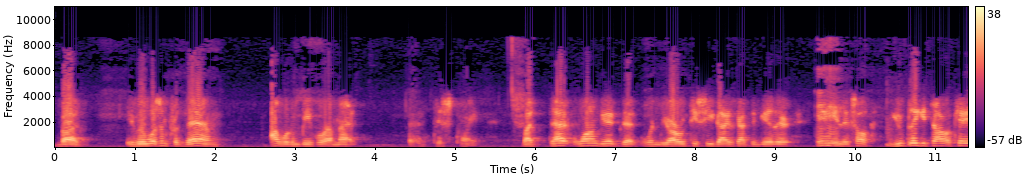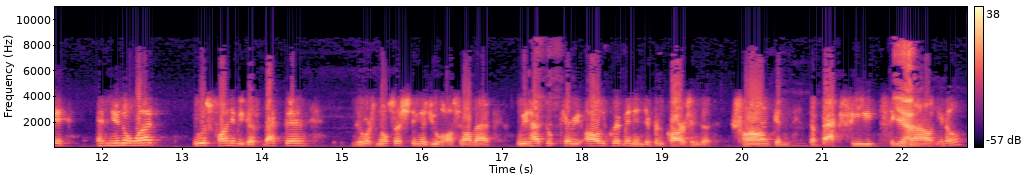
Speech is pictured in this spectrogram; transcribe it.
But if it wasn't for them, I wouldn't be where I'm at at this point. But that one gig that when the ROTC guys got together, hey, mm-hmm. let's all you play guitar, okay? And you know what? It was funny because back then there was no such thing as U-Hauls and all that. We had to carry all equipment in different cars in the trunk and mm-hmm. the back seat sticking Yeah. out, you know.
